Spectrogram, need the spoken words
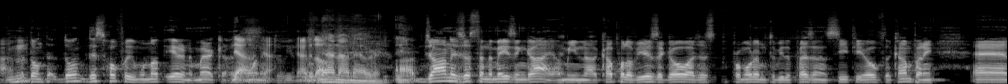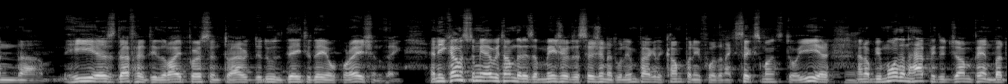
Uh, but don't don't this hopefully will not air in America. I don't Mm-hmm. No, want no, him to leave. not at all. No, no, never. Uh, John is just an amazing guy. I mean, a couple of years ago, I just promoted him to be the president and CTO of the company, and uh, he is definitely the right person to have to do the day-to-day operation thing. And he comes to me every time there is a major decision that will impact the company for the next six months to a year, and I'll be more than happy to jump in. But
